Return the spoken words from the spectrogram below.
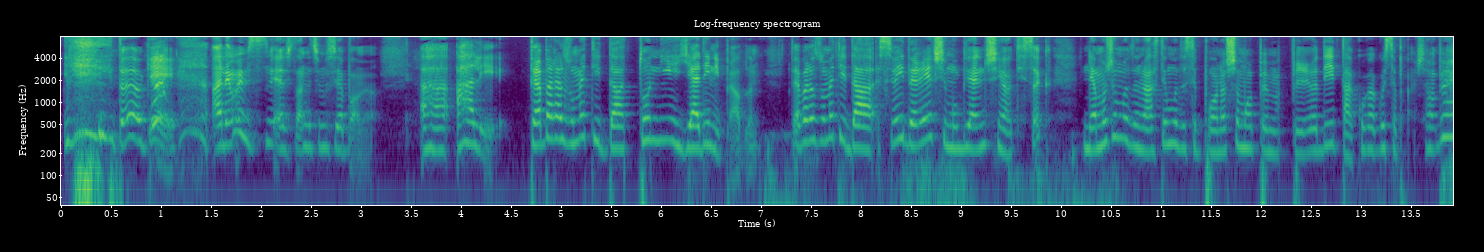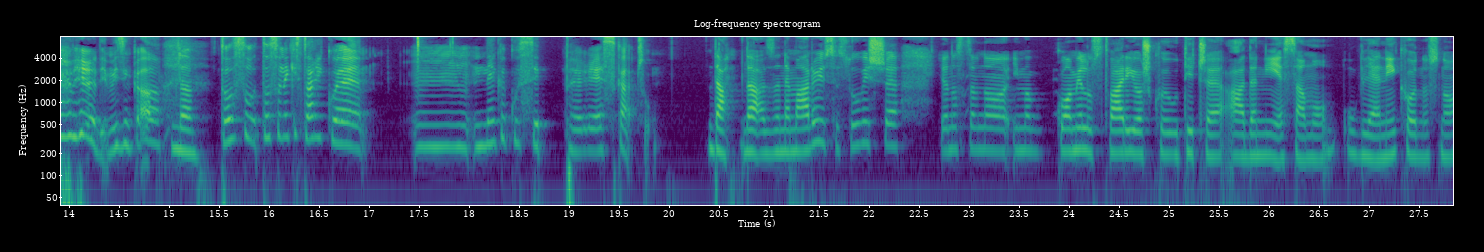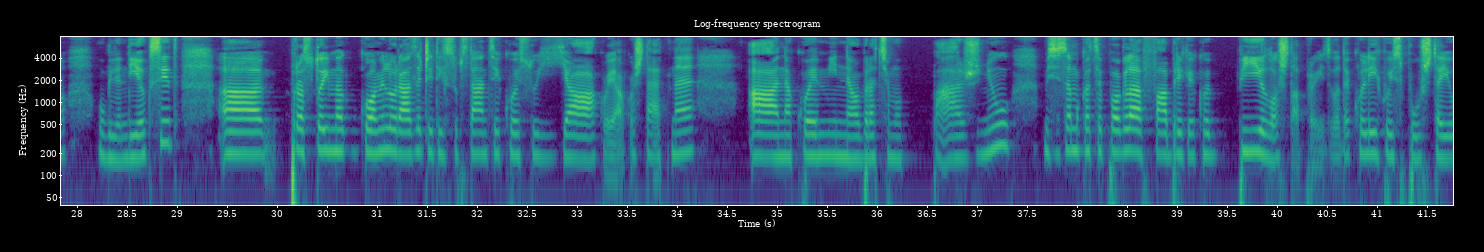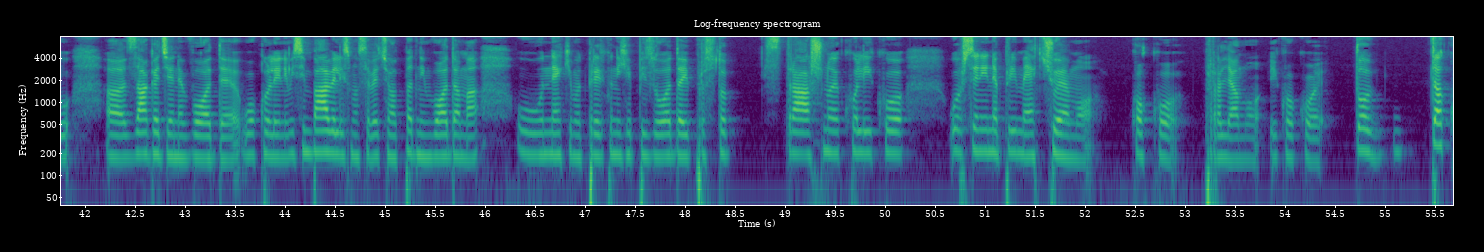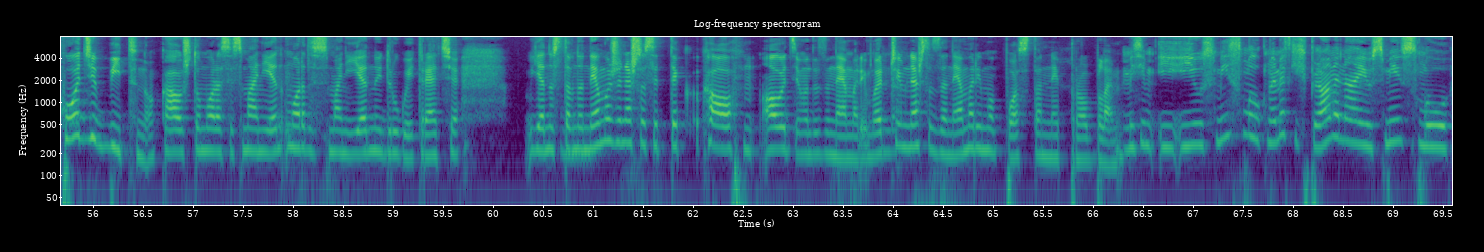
I to je okej. A nemoj mi se smiješ, stvarno ćemo svi da pomremo. Uh, ali, treba razumeti da to nije jedini problem. Treba razumeti da sve i da rešimo ugljenični otisak, ne možemo da nastavimo da se ponašamo prema prirodi tako kako se ponašamo prema prirodi. Mislim kao, Da. to su, to su neke stvari koje mm, nekako se preskaču. Da, da, zanemaruju se suviše, jednostavno ima gomilu stvari još koje utiče, a da nije samo ugljenik, odnosno ugljen dioksid. A, prosto ima gomilu različitih substanci koje su jako, jako štetne, a na koje mi ne obraćamo pažnju. Mislim, samo kad se pogleda fabrike koje bilo šta proizvode, koliko ispuštaju uh, zagađene vode u okolini. Mislim, bavili smo se već otpadnim vodama u nekim od prethodnih epizoda i prosto strašno je koliko uopšte ni ne primećujemo koliko prljamo i koliko je to takođe bitno, kao što mora se smanji jedno, mora da se smanji jedno i drugo i treće. Jednostavno ne može nešto se tek kao hm, ovo ćemo da zanemarimo, jer čim nešto zanemarimo postane problem. Mislim, i, i u smislu klimatskih promjena i u smislu um,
